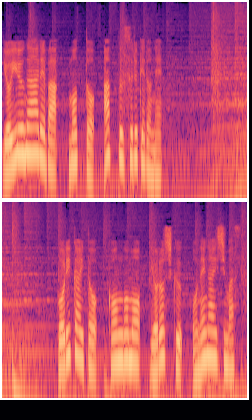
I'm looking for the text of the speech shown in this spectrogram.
余裕があればもっとアップするけどね。ご理解と今後もよろしくお願いします。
